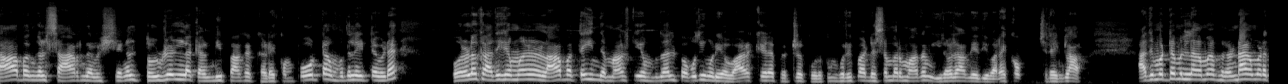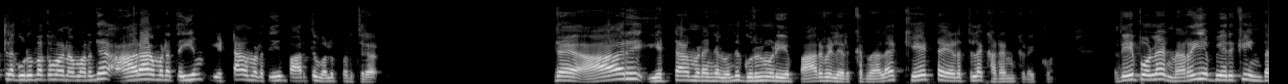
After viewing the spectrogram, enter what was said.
லாபங்கள் சார்ந்த விஷயங்கள் தொழிலில் கண்டிப்பாக கிடைக்கும். போட்ட முதலீட்டை விட ஓரளவுக்கு அதிகமான லாபத்தை இந்த மாசத்துடைய முதல் பகுதி உங்களுடைய வாழ்க்கையில பெற்றுக் கொடுக்கும். குறிப்பா டிசம்பர் மாதம் இருபதாம் தேதி வரைக்கும் சரிங்களா? அது மட்டும் இல்லாம இரண்டாம் இடத்துல குரு பகவான் அமர்ந்து ஆறாம் இடத்தையும் எட்டாம் இடத்தையும் பார்த்து வலுப்படுத்துறார். இந்த ஆறு எட்டாம் இடங்கள் வந்து குருவனுடைய பார்வையில் இருக்கிறதுனால கேட்ட இடத்துல கடன் கிடைக்கும். அதே போல நிறைய பேருக்கு இந்த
